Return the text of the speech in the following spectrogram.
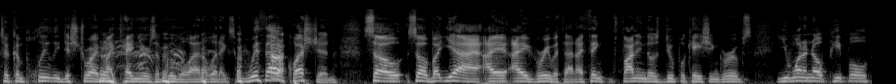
to completely destroy my 10 years of Google Analytics without question. So, so, but yeah, I, I agree with that. I think finding those duplication groups, you want to know people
